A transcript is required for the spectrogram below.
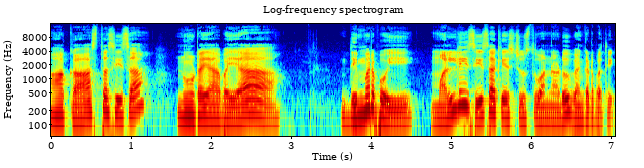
ఆ కాస్త సీసా నూట యాభయ్యా దిమ్మరపోయి మళ్ళీ సీసా కేసు చూస్తూ అన్నాడు వెంకటపతి.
